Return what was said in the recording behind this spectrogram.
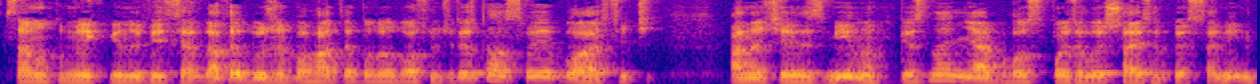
Саме тому, як він обіцяв, дати дуже багато плодоносну через дар своєї благості, а не через зміну, пізнання б Господь залишається той самим,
